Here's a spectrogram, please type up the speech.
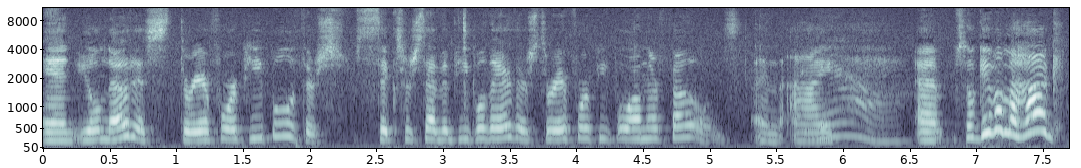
and you'll notice three or four people, if there's six or seven people there, there's three or four people on their phones. And I, Yeah. Um, so give them a hug.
